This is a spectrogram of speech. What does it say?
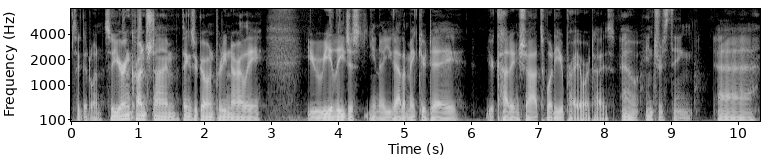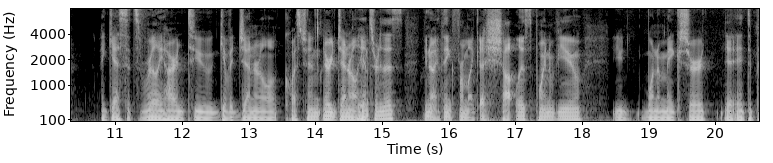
It's a good one. So you're in crunch time. Things are going pretty gnarly. You really just, you know, you got to make your day. You're cutting shots. What do you prioritize? Oh, interesting. Uh, I guess it's really hard to give a general question or general Yeah. answer to this. You know, I think from like a shot list point of view, you want to make sure it, it. dep-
